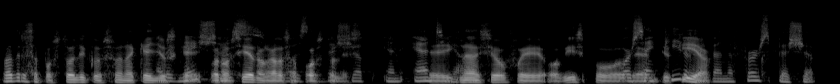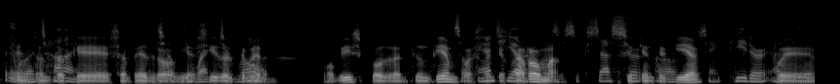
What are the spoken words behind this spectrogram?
Padres apostólicos son aquellos que conocieron a los apóstoles. E Antioch, Ignacio fue obispo de Antioquía, en tanto que San Pedro había sido el primer obispo durante un tiempo hasta que fue a Roma. was a successor que Antioquía fue the,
